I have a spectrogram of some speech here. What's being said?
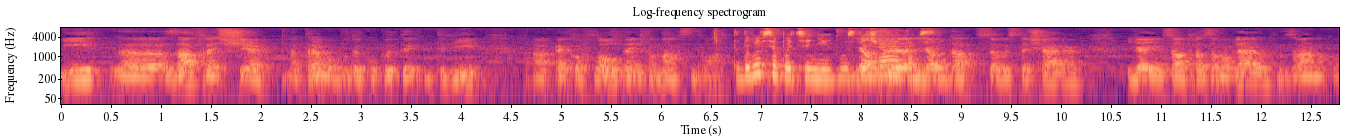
І е, завтра ще треба буде купити дві EcoFlow Delta Max 2. Ти дивився по ціні? Вистачає я вже, там я, все? да, все вистачає. Я їх завтра замовляю зранку.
